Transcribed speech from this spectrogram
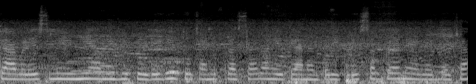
त्यावेळेस नेहमी आम्ही हे पेढे घेतोच आणि प्रसाद आहे त्यानंतर इकडे सगळ्या नैवेद्याच्या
